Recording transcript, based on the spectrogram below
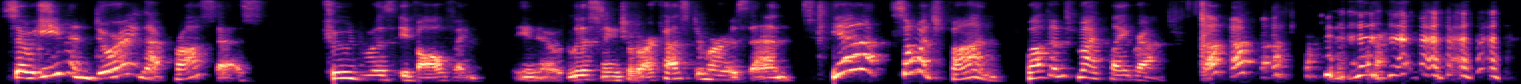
So even during that process, food was evolving. You know, listening to our customers, and yeah, so much fun. Welcome to my playground.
